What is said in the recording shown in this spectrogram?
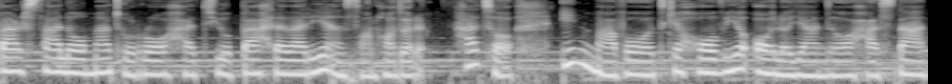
بر سلامت و راحتی و بهرهوری انسان ها داره. حتی این مواد که حاوی آلاینده ها هستند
